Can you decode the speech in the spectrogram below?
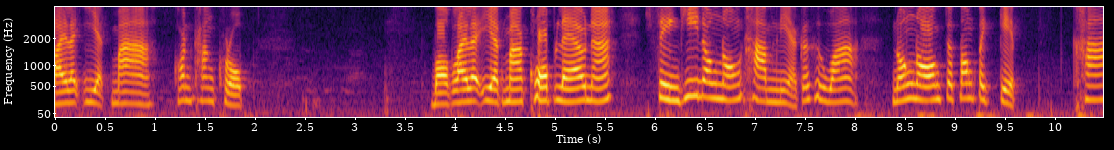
รายละเอียดมาค่อนข้างครบ บอกรายละเอียดมาครบแล้วนะ สิ่งที่น้องๆทำเนี่ยก็คือว่าน้องๆจะต้องไปเก็บค่า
